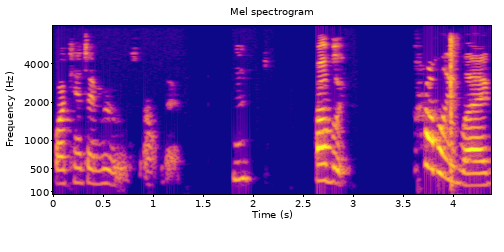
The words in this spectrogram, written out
Why can't I move? Oh, there. Hmm. Probably, probably leg.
